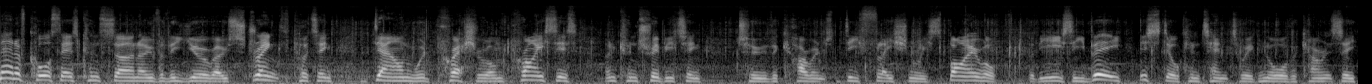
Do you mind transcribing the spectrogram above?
then, of course, there's concern over the euro's strength, putting downward pressure on prices and contributing to the current deflationary spiral. But the ECB is still content to ignore the currency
